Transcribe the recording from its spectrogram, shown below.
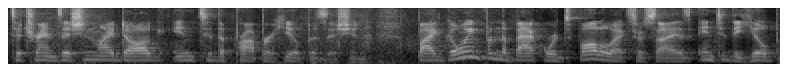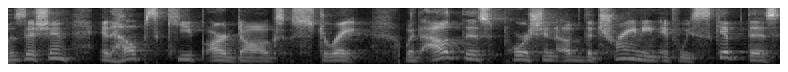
to transition my dog into the proper heel position. By going from the backwards follow exercise into the heel position, it helps keep our dogs straight. Without this portion of the training, if we skip this,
